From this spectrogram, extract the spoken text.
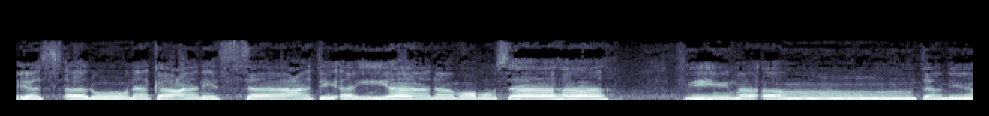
يسألونك عن الساعة أيان مرساها فيما أنت من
